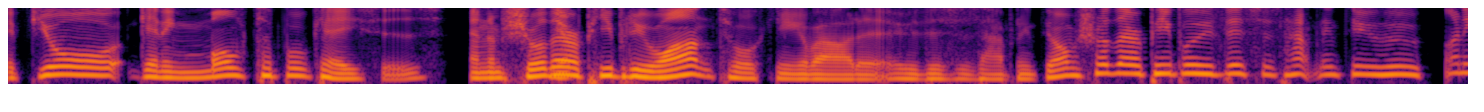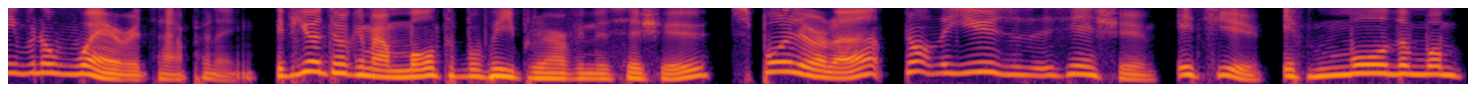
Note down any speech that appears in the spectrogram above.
If you're getting multiple cases, and I'm sure there Yep. are people who aren't talking about it who this is happening to, I'm sure there are people who this is happening to who aren't even aware it's happening. If you're talking about multiple people who are having this issue, spoiler alert, not the user that's the issue, it's you. If more than one,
